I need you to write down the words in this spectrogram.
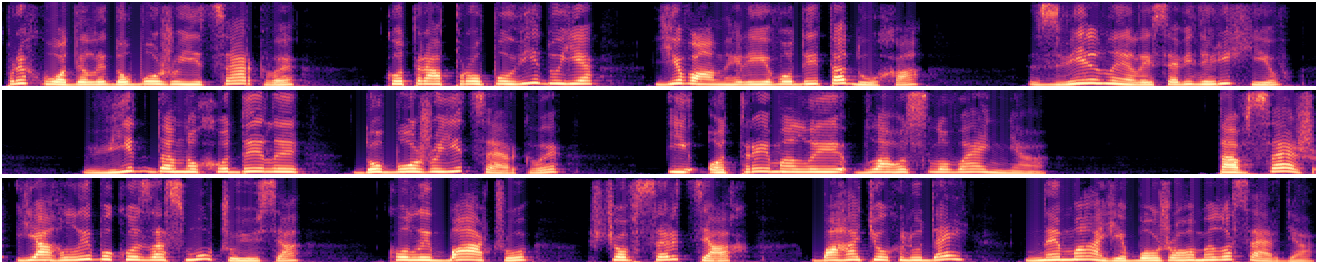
приходили до Божої церкви, котра проповідує Євангелії води та духа, звільнилися від гріхів, віддано ходили до Божої церкви і отримали благословення. Та все ж я глибоко засмучуюся, коли бачу, що в серцях багатьох людей немає Божого милосердя.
